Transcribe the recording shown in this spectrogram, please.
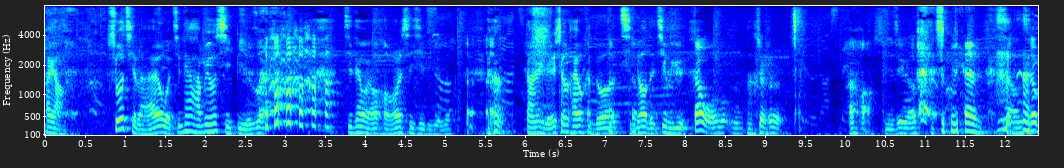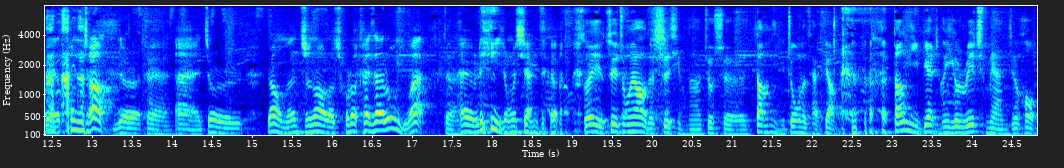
哎呀，说起来，我今天还没有洗鼻子，今天我要好好洗洗鼻子。当然，人生还有很多奇妙的境遇。但我就是很好，你这个 修片讲得特别通畅，就是对哎，就是让我们知道了，除了开塞露以外，对还有另一种选择。所以最重要的事情呢，就是当你中了彩票，当你变成一个 rich man 之后，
